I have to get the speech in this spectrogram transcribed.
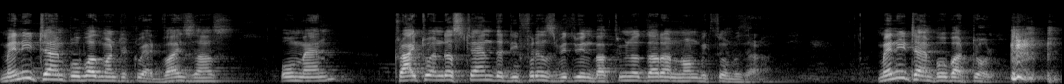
many times Prabhupada wanted to advise us, oh man, try to understand the difference between Bhaktivinoda Dhara and non-Bhaktivinoda. Many times Prabhupada told,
